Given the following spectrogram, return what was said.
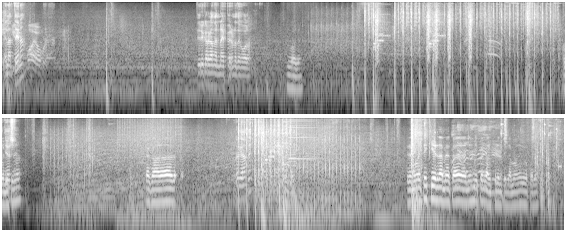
En la antena. Estoy recargando el knife, pero no tengo bola. Vale. Buenísima. Te acaba de dar. adelante? Tenemos esta izquierda, me acaba de dar el sniper al frente, la madre que lo parece.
